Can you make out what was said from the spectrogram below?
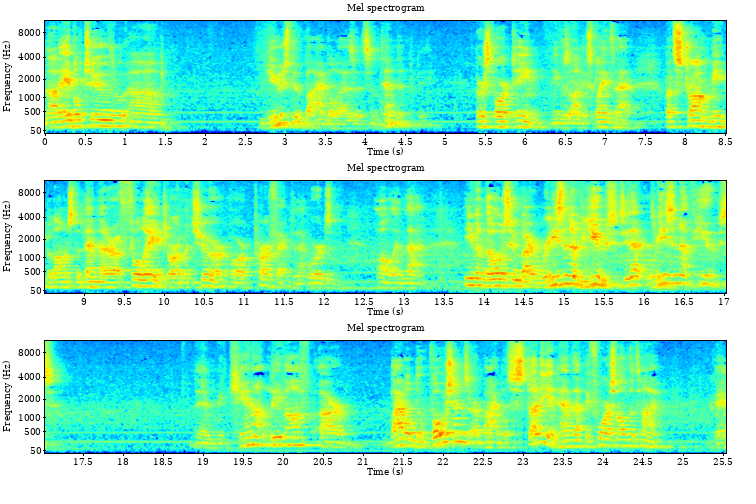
Not able to um, use the Bible as it's intended to be. Verse 14, he goes on, and explains that. But strong meat belongs to them that are of full age or mature or perfect. And that word's all in that even those who by reason of use, see that? Reason of use. Then we cannot leave off our Bible devotions, our Bible study, and have that before us all the time. Okay?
